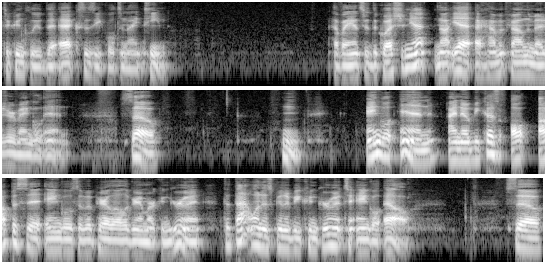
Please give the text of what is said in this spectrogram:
to conclude that x is equal to 19. Have I answered the question yet? Not yet. I haven't found the measure of angle n. So, hmm, angle n, I know because all opposite angles of a parallelogram are congruent, that that one is going to be congruent to angle L. So,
